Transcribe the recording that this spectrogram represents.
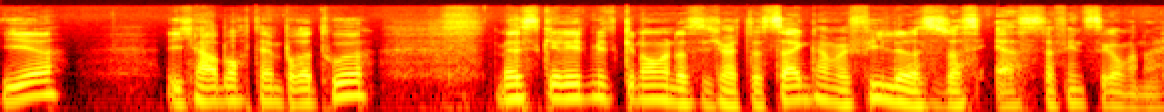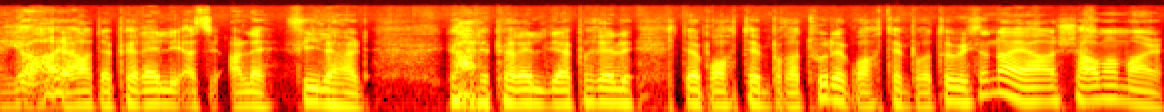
Hier ich habe auch Temperaturmessgerät mitgenommen, dass ich euch das zeigen kann, weil viele, das ist das erste auf Instagram, waren, ja, ja, der Pirelli, also alle, viele halt, ja, der Pirelli, der Pirelli, der braucht Temperatur, der braucht Temperatur. Ich so, naja, schauen wir mal.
